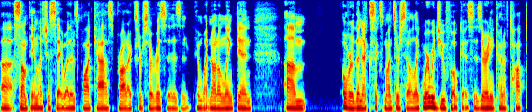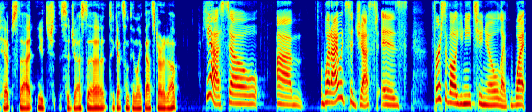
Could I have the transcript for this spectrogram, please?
uh, something. Let's just say whether it's podcasts, products, or services, and, and whatnot on LinkedIn. Um, over the next six months or so, like where would you focus? Is there any kind of top tips that you'd suggest uh, to get something like that started up? Yeah. So, um, what I would suggest is first of all, you need to know like what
